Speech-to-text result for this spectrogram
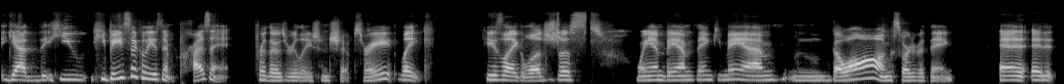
yeah, the, he he basically isn't present for those relationships, right? Like he's like, let's just wham bam, thank you, ma'am, go along, sort of a thing. And, and it,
